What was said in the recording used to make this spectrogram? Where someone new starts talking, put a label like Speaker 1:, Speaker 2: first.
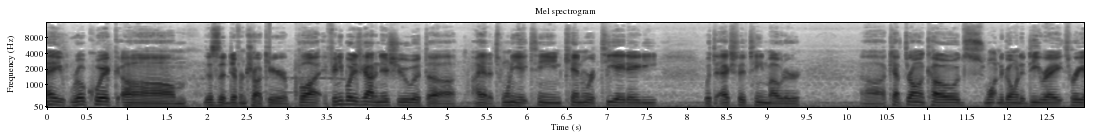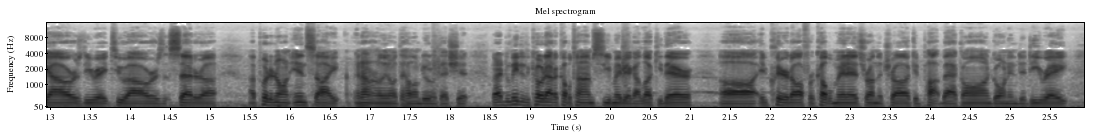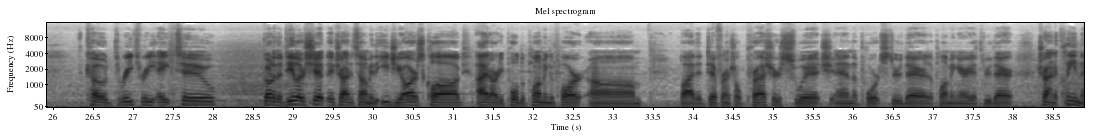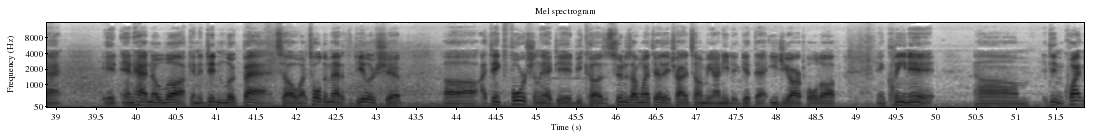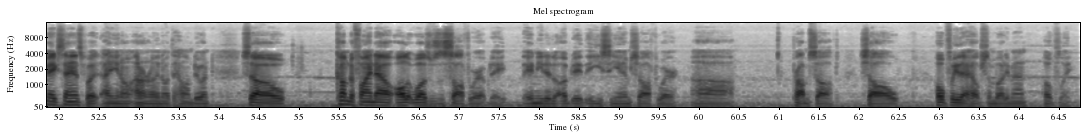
Speaker 1: Hey, real quick, um, this is a different truck here, but if anybody's got an issue with, uh, I had a 2018 Kenworth T880 with the X15 motor. Uh, kept throwing codes, wanting to go into derate three hours, derate two hours, etc. I put it on INSITE, and I don't really know what the hell I'm doing with that shit. But I deleted the code out a couple times to see if maybe I got lucky there. Uh, it cleared off for a couple minutes, run the truck, it popped back on, going into derate. Code 3382 go to the dealership. They tried to tell me the egr is clogged. I had already pulled the plumbing apart um, by the differential pressure switch and the ports through there the plumbing area through there trying to clean that. It and had no luck and it didn't look bad. So i told them that at the dealership. Uh, i think fortunately i did because as soon as i went there they tried to tell me i need to get that egr pulled off and clean it. Um, it didn't quite make sense but I, you know i don't really know what the hell i'm doing. So come to find out, all it was was a software update. They needed to update the ECM software. Uh, problem solved. So hopefully that helps somebody, man. Hopefully.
